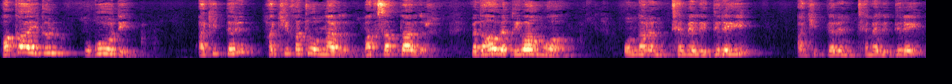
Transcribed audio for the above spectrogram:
hakaikül ugudi akitlerin hakikati onlardır. Maksatlardır. Ve daha ve kıvamuha onların temeli direği akitlerin temeli direği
